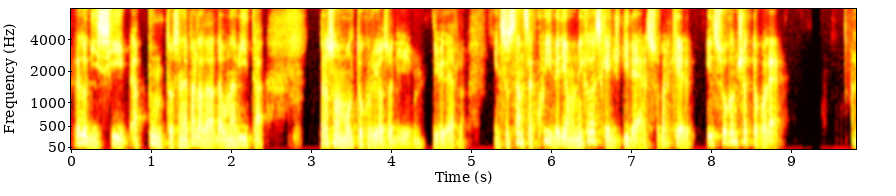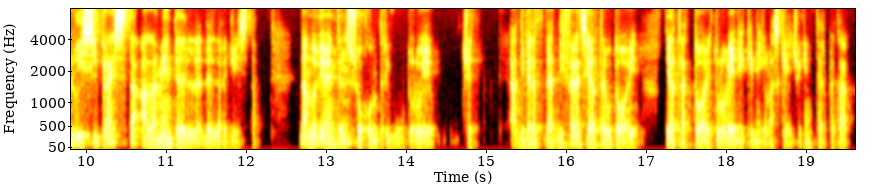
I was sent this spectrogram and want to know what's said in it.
Credo di sì, appunto, se ne parla da, da una vita, però sono molto curioso di, di, vederlo. In sostanza qui vediamo un Nicolas Cage diverso, perché il suo concetto qual è? Lui si presta alla mente del, del regista, dando ovviamente mm-hmm. il mhm. suo contributo. Lui, cioè, a, diver- a differenza di altri autori, di altri attori, tu lo vedi che Nicolas Cage che interpreta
